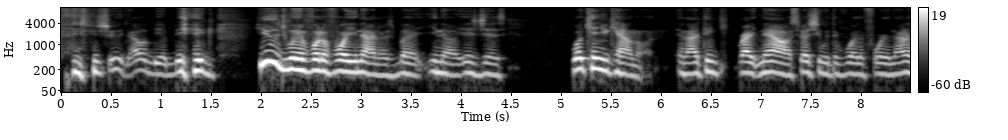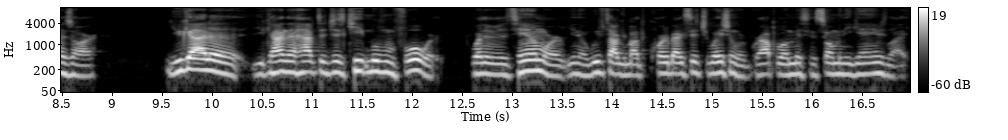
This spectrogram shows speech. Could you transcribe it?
shoot, that would be a big, huge win for the 49ers. But, you know, it's just, what can you count on? And I think right now, especially with the, where the 49ers are, you gotta you kind of have to just keep moving forward. Whether it's him or you know we've talked about the quarterback situation with Garoppolo missing so many games. Like,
